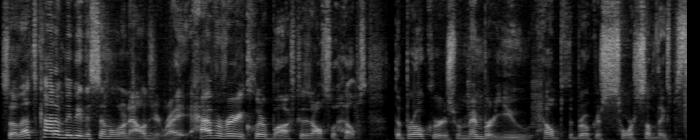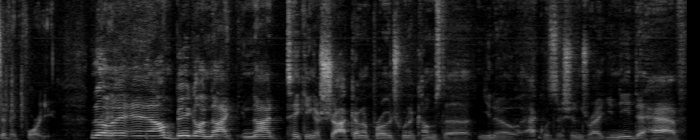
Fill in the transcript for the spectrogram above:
So that's kind of maybe the similar analogy, right? Have a very clear box because it also helps the brokers remember you, help the brokers source something specific for you. No, and I'm big on not not taking a shotgun approach when it comes to you know acquisitions, right? You need to have.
